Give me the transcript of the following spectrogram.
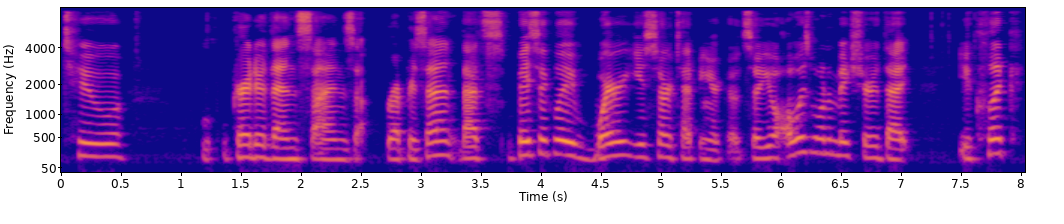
two greater than signs represent. That's basically where you start typing your code. So you'll always want to make sure that you click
